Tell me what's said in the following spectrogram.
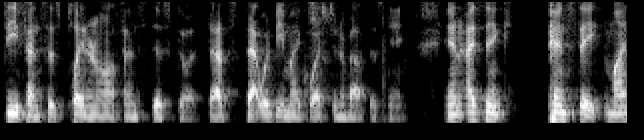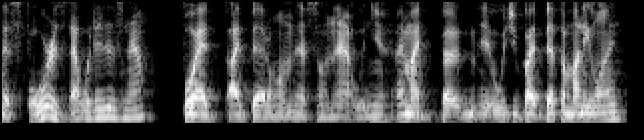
defense has played an offense this good. That's that would be my question about this game. And I think Penn State minus four is that what it is now? Boy, I'd, I'd bet on this on that, wouldn't you? I might. Bet, would you bet the money line?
